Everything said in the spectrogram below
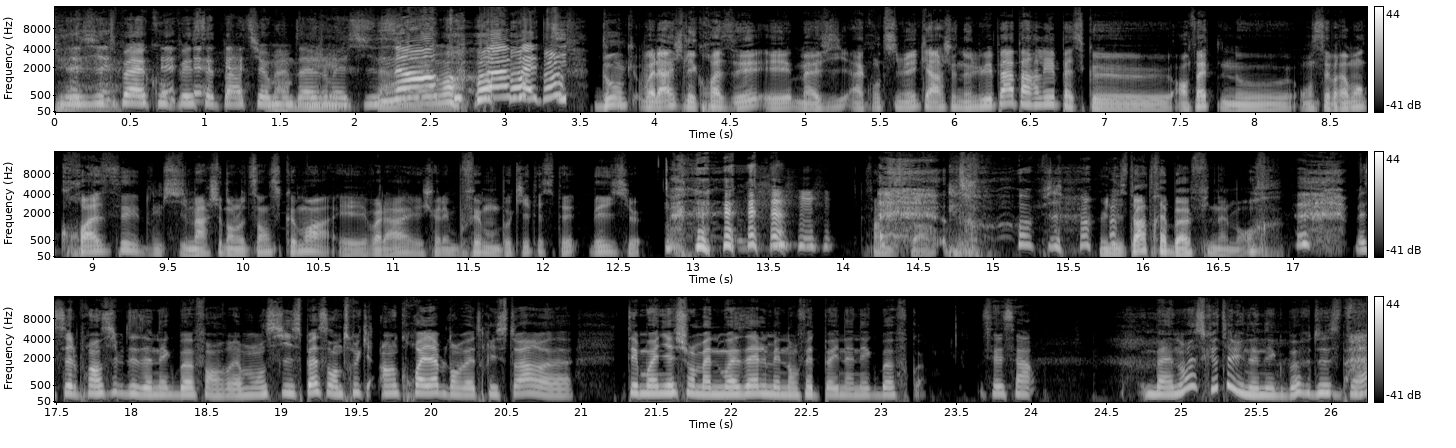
N'hésite pas à couper cette partie au montage. Mathis. Non, coupe pas, Mathis. Donc voilà, je l'ai croisé et ma vie a continué car je ne lui ai pas parlé parce que en fait, nos... on s'est vraiment croisés. Donc il marchait dans l'autre sens que moi et voilà, et je suis allé bouffer mon pocket et c'était délicieux. fin d'histoire. Trop bien. Une histoire très bof finalement. Mais c'est le principe des anecdotes bof. Hein. Vraiment, s'il se passe un truc incroyable dans votre histoire, euh, témoignez sur Mademoiselle, mais n'en faites pas une anecdote bof, quoi. C'est ça. Bah non, est-ce que t'as une anecdote de star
